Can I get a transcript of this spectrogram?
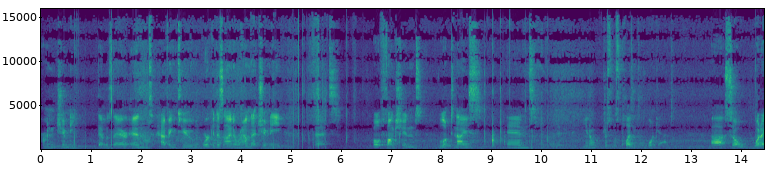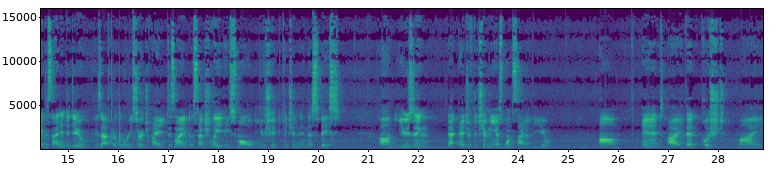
permanent chimney that was there and having to work a design around that chimney that both functioned, looked nice, and you know just was pleasant to look at. Uh, so what I decided to do is after a little research, I designed essentially a small U-shaped kitchen in this space um, using that edge of the chimney as one side of the U. Um, and I then pushed my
